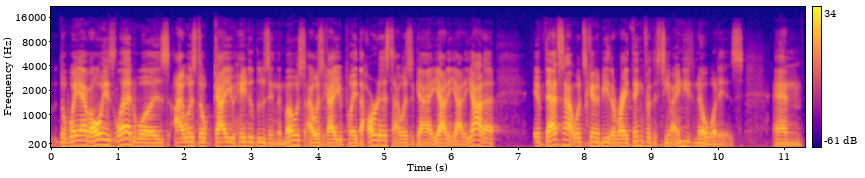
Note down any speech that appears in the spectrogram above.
the way I've always led was I was the guy who hated losing the most. I was the guy who played the hardest. I was the guy yada yada yada. If that's not what's going to be the right thing for this team, I need to know what is. And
